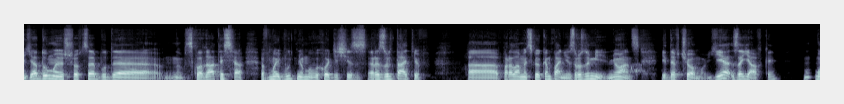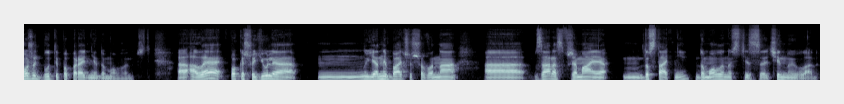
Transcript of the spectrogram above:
Я думаю, що це буде ну, складатися в майбутньому, виходячи з результатів парламентської кампанії. Зрозумій, нюанс іде в чому? Є заявки, можуть бути попередні домовленості, але поки що Юля, ну я не бачу, що вона зараз вже має достатні домовленості з чинною владою.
